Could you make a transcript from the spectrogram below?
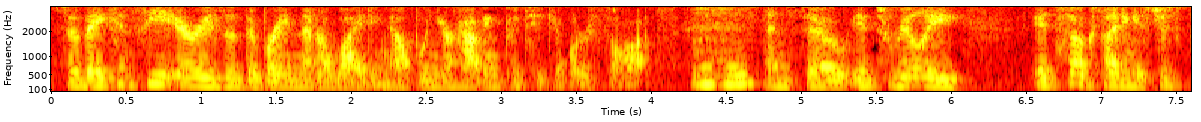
So they can see areas of the brain that are lighting up when you're having particular thoughts, mm-hmm. and so it's really it's so exciting. It's just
